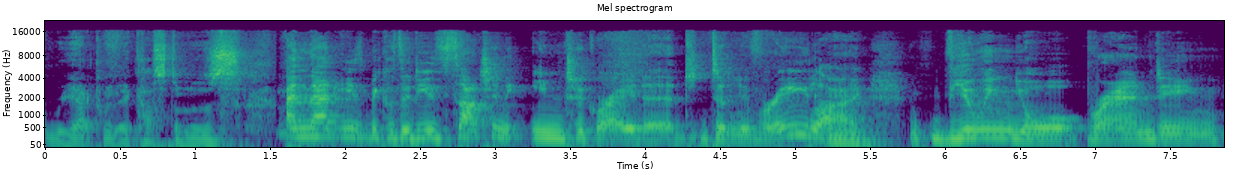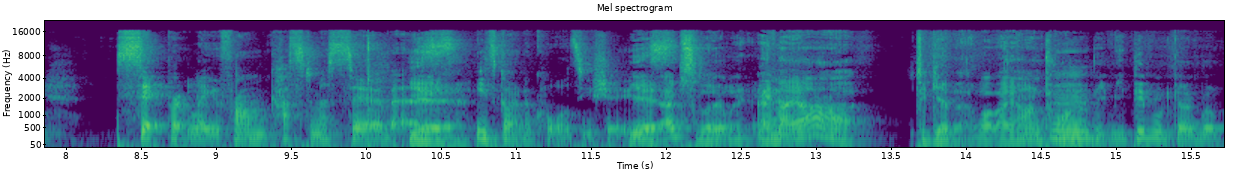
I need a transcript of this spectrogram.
react with their customers. And that is because it is such an integrated delivery, like viewing your branding separately from customer service Yeah. is going to cause issues. Yeah, absolutely. And they are together. Like they are entwined. Pe- People would go, well,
